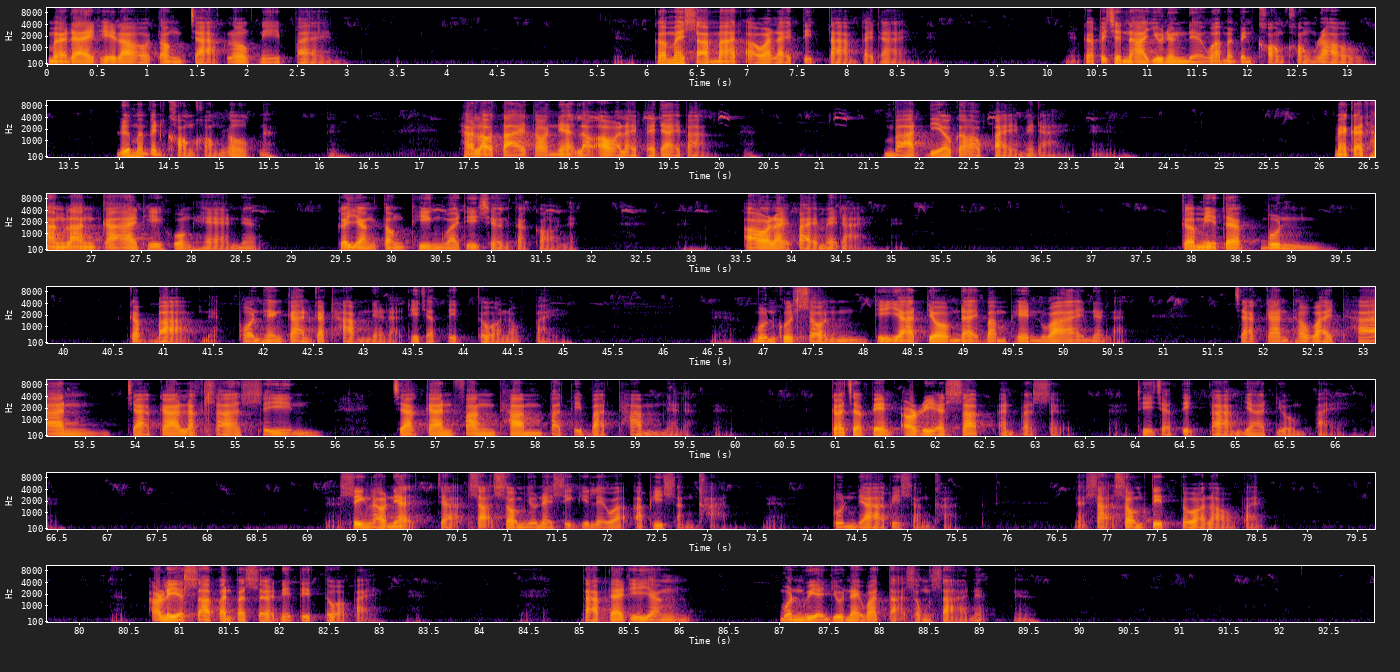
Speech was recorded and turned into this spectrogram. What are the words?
เมื่อใดที่เราต้องจากโลกนี้ไป ก็ไม่สามารถเอาอะไรติดตามไปได้ ก็พิจารณาอยู่เนืองๆว่ามันเป็นของของเรา หรือมันเป็นของของโลกนะ ถ้าเราตายตอนนี้เราเอาอะไรไปได้บ้าง บาทเดียวก็เอาไปไม่ได้ แม้กระทั่งร่างกายที่หวงแหนเนี่ยก็ยังต้องทิ้งไว้ที่เชิงตะกอนเลย เอาอะไรไปไม่ได้ ก็มีแต่บุญ กับบาปเนี่ยผลแห่งการกระทำเนี่ยแหละที่จะติดตัวเราไป บุญกุศลที่ญาติโยมได้บำเพ็ญไว้เนี่ยแหละ จากการถวายทาน จากการรักษาศีล จากการฟังธรรมปฏิบัติธรรมเนี่ยแหละนะก็จะเป็นอริยทรัพย์อันประเสริฐที่จะติดตามญาติโยมไปนะ สิ่งเหล่านี้จะสะสมอยู่ในสิ่งที่เรียกว่า อภิสังขารนะปุญญาภิสังขารสะสมติดตัวเราไปอริยทรัพย์อันประเสริฐนี่ติดตัวไปตราบใดที่ยังวนเวียนอยู่ในวัฏฏะสงสารเนี่ยนะ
